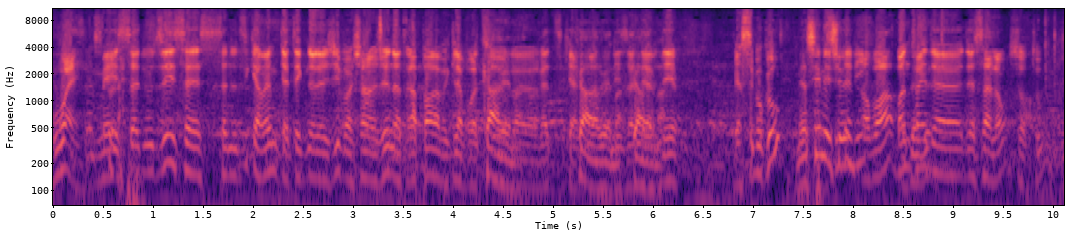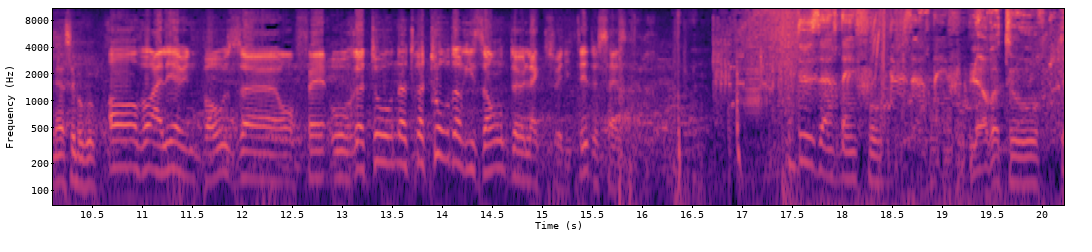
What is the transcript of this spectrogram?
Ouais, mais ça nous dit, ça, ça nous dit quand même que la technologie va changer notre rapport avec la voiture Carrément. euh, radicalement Carrément, dans les années à venir. Merci beaucoup. Merci, messieurs. Denis. Au revoir. Bonne fin de, de salon, surtout. Merci beaucoup. On va aller à une pause. Euh, on fait au retour notre tour d'horizon de l'actualité de 16 heures. Deux heures d'info. Le retour de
